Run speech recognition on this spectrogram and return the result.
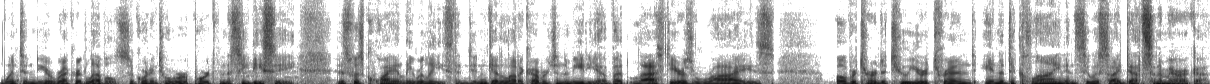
went to near record levels, according to a report from the CDC. This was quietly released and didn't get a lot of coverage in the media, but last year's rise overturned a two year trend in a decline in suicide deaths in America.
